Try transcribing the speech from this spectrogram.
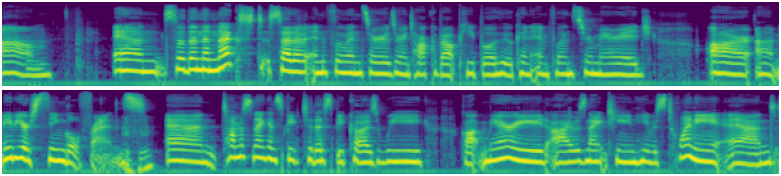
Um, and so then the next set of influencers, we're going to talk about people who can influence your marriage are uh, maybe your single friends. Mm-hmm. And Thomas and I can speak to this because we got married. I was 19, he was 20, and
